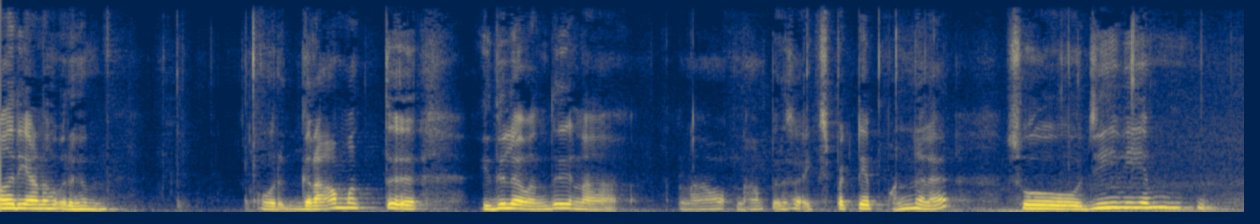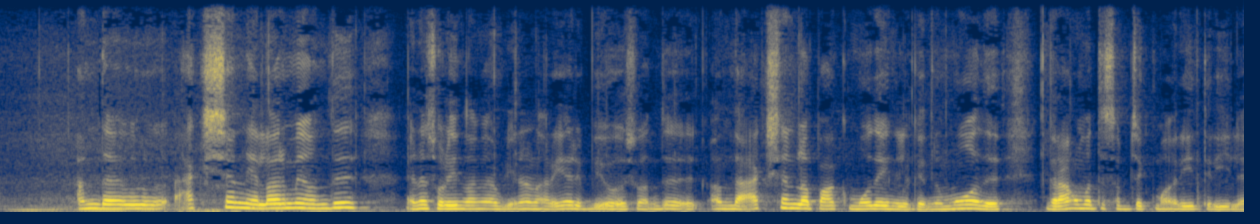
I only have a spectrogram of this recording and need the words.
மாதிரியான ஒரு ஒரு கிராமத்து இதில் வந்து நான் நான் நான் பெருசாக எக்ஸ்பெக்டே பண்ணலை. ஸோ ஜிவிஎம் அந்த ஒரு ஆக்ஷன் எல்லாருமே வந்து என்ன சொல்லியிருந்தாங்க அப்படின்னா நிறைய ரிவ்யூவர்ஸ் வந்து அந்த ஆக்ஷனில் பார்க்கும்போது எங்களுக்கு என்னமோ அது கிராமத்து சப்ஜெக்ட் மாதிரி தெரியல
